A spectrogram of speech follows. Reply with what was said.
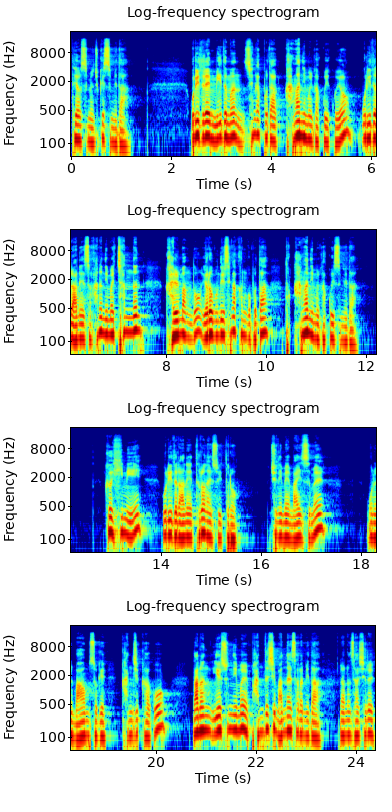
되었으면 좋겠습니다. 우리들의 믿음은 생각보다 강한 힘을 갖고 있고요. 우리들 안에서 하느님을 찾는 갈망도 여러분들이 생각하는 것보다 더 강한 힘을 갖고 있습니다. 그 힘이 우리들 안에 드러날 수 있도록 주님의 말씀을 오늘 마음속에 간직하고 나는 예수님을 반드시 만날 사람이다 라는 사실을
